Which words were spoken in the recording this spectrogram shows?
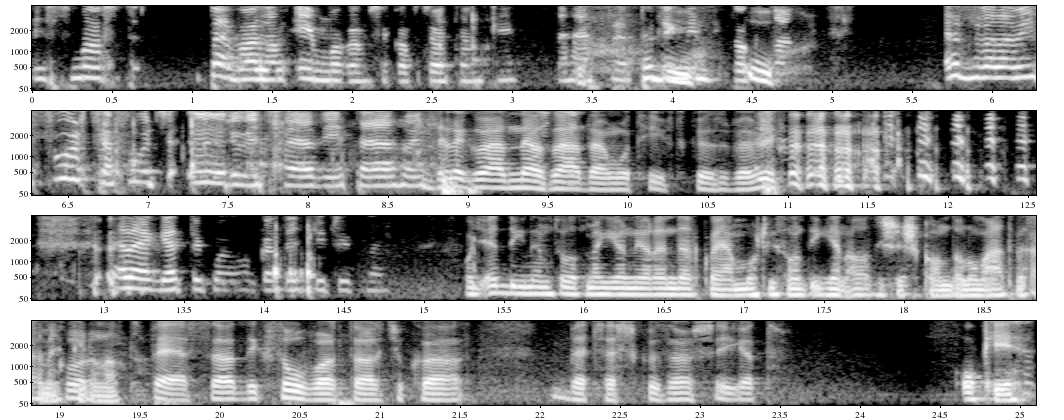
És most bevallom, én magam se kapcsoltam ki. Tehát pedig uh, mindig kaptam. Uh. Ez valami furcsa, furcsa, őrült felvétel, hogy... De legalább ne az Ádámot hívt közben? Elengedtük magunkat egy kicsit, nem? Hogy eddig nem tudott megjönni a rendelt kaján, most viszont igen, az is egy skandalom, átveszem Akkor egy pillanat. Persze, addig szóval tartjuk a becses közönséget. Oké, okay.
